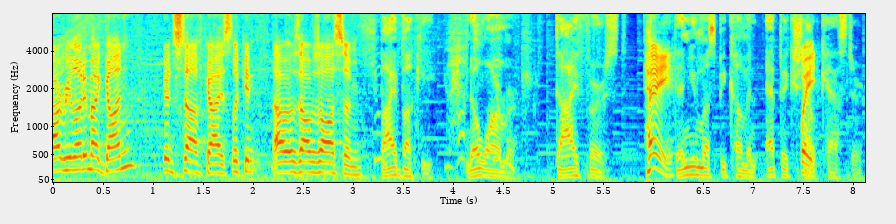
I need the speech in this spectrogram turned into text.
All right, reloading my gun. Good stuff, guys. Looking, that was that was awesome. Bye, Bucky. No armor. Die first. Hey, Then you must become an epic Wait. shoutcaster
